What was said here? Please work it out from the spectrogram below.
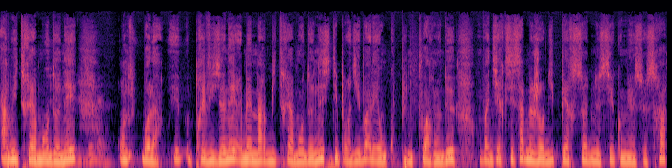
arbitrairement donné. On, voilà, prévisionnaire et même arbitrairement donné. C'était pour dire, bon, allez, on coupe une poire en deux. On va dire que c'est ça, mais aujourd'hui, personne ne sait combien ce sera.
